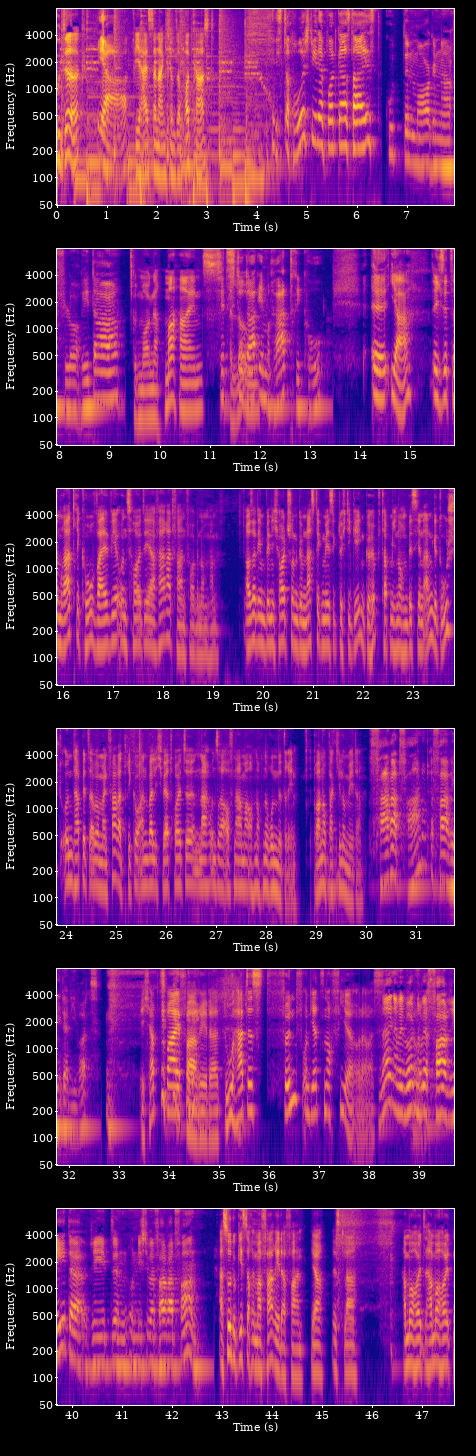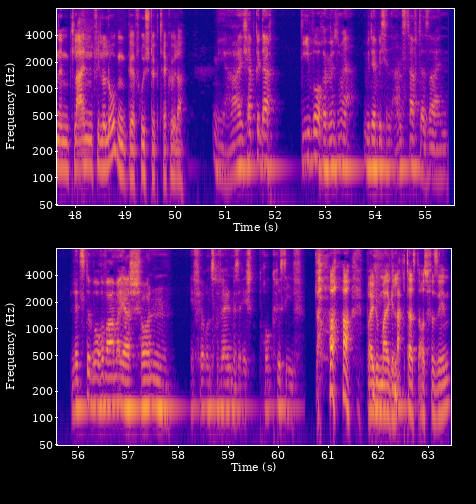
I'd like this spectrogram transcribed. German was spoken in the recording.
Du Dirk, Ja, wie heißt denn eigentlich unser Podcast? ist doch wurscht, wie der Podcast heißt. Guten Morgen nach Florida. Guten Morgen nach Mainz. Sitzt Hello. du da im Radtrikot? Äh, ja, ich sitze im Radtrikot, weil wir uns heute ja Fahrradfahren vorgenommen haben. Außerdem bin ich heute schon gymnastikmäßig durch die Gegend gehüpft, habe mich noch ein bisschen angeduscht und habe jetzt aber mein Fahrradtrikot an, weil ich werde heute nach unserer Aufnahme auch noch eine Runde drehen. Ich brauche noch ein paar Kilometer. Fahrradfahren oder Fahrräder? Wie war das? Ich habe zwei Fahrräder. Du hattest fünf und jetzt noch vier, oder was? Nein, aber wir wollten über Fahrräder reden und nicht über Fahrradfahren. Ach so, du gehst doch immer Fahrräder fahren. Ja, ist klar. Haben wir heute, haben wir heute einen kleinen Philologen gefrühstückt, Herr Köhler? Ja, ich habe gedacht, die Woche müssen wir wieder ein bisschen ernsthafter sein. Letzte Woche waren wir ja schon für unsere Verhältnisse echt progressiv. Weil du mal gelacht hast aus Versehen.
